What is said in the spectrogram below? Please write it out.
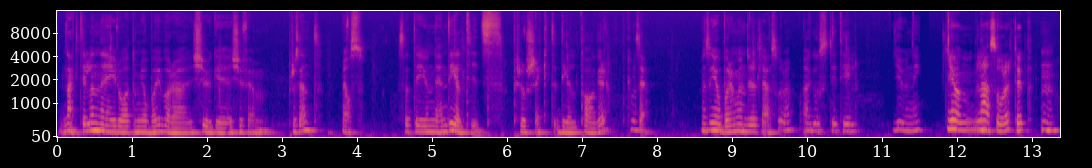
Nackdelen är ju då att de jobbar ju bara 20-25 procent med oss. Så det är ju en deltidsprojektdeltagare kan man säga. Men så jobbar de under ett läsår, va? augusti till juni. Ja, läsåret typ. Mm.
